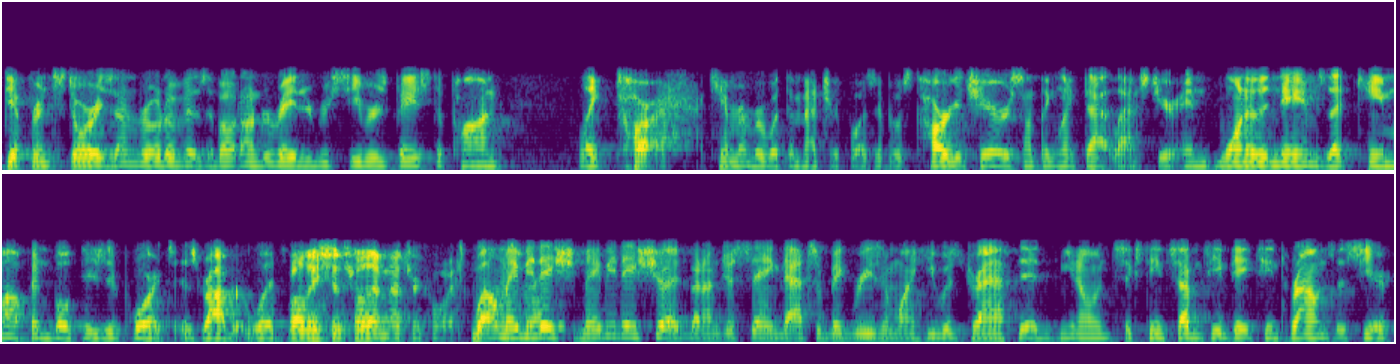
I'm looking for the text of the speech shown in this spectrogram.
different stories on Rotoviz about underrated receivers based upon like tar- I can't remember what the metric was. If it was target share or something like that last year. And one of the names that came up in both these reports is Robert Woods. Well, they should throw that metric away. Well, maybe they should. maybe they should, but I'm just saying that's a big reason why he was drafted, you know, in 16th, 17th, 18th rounds this year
